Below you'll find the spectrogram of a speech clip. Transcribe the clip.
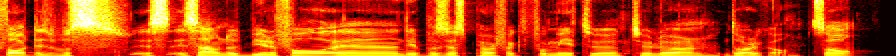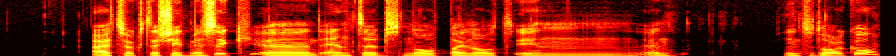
thought it was it sounded beautiful and it was just perfect for me to to learn Dorico. So I took the sheet music and entered note by note in, in into Dorico.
